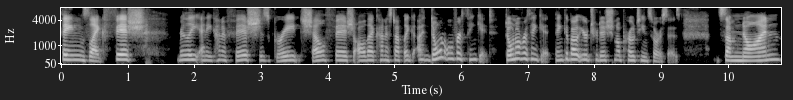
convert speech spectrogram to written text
things like fish really any kind of fish is great shellfish all that kind of stuff like uh, don't overthink it don't overthink it think about your traditional protein sources. Some non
